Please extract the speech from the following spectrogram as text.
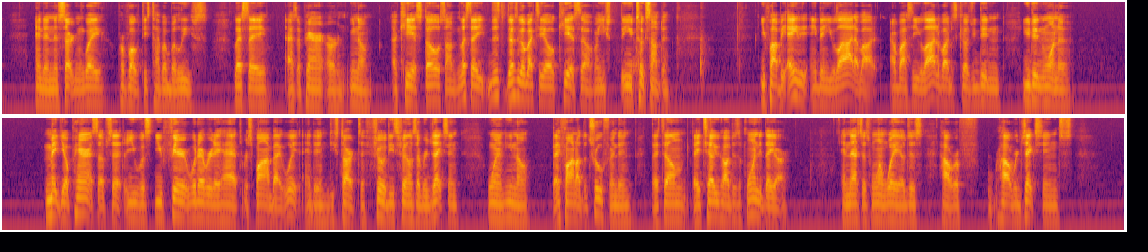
and in a certain way provoke these type of beliefs. Let's say as a parent or you know a kid stole something. Let's say this, let's go back to your kid self and you you took something. You probably ate it and then you lied about it. I'm about to say you lied about it just because you didn't you didn't want to make your parents upset or you was you feared whatever they had to respond back with and then you start to feel these feelings of rejection when you know they find out the truth and then they tell them they tell you how disappointed they are and that's just one way of just how how rejections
